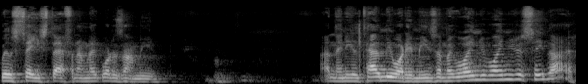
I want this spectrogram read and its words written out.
will say stuff, and I'm like, what does that mean? And then he'll tell me what it means. I'm like, why, why didn't you just say that?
